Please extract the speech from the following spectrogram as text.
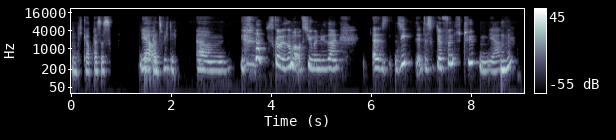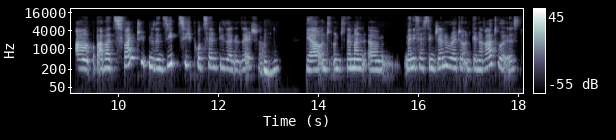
Und ich glaube, das ist ja, ja ganz und, wichtig. Ähm, jetzt kommen wir nochmal aufs Human Design. Äh, sieb, das sind ja fünf Typen, ja. Mhm. Uh, aber zwei Typen sind 70 Prozent dieser Gesellschaft. Mhm. Ja, und, und wenn man ähm, Manifesting Generator und Generator ist,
